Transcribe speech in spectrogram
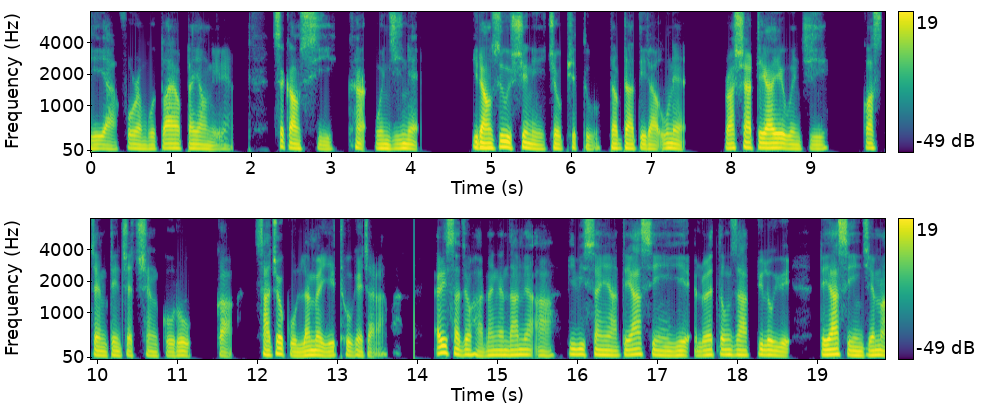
ရေးရာဖိုရမ်ကိုတွားရောက်တက်ရောက်နေတဲ့စစ်ကောင်စီခန့်ဝန်ကြီးနဲ့ပြည်ထောင်စုရှင်းနေချုပ်ဖြစ်သူဒေါက်တာတီတာဦးနဲ့ရုရှားတရားရေးဝန်ကြီး ကော့စတန်တင်ချက်ချန်ကိုတို့ကစာချုပ်ကိုလက်မှတ်ရေးထိုးခဲ့ကြတာပါအဲ့ဒီစာချုပ်ဟာနိုင်ငံသားများအားပြည်ပဆိုင်ရာတရားစီရင်ရေးအလွဲသုံးစားပြုလုပ်၍တရားစီရင်ခြင်းမှ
